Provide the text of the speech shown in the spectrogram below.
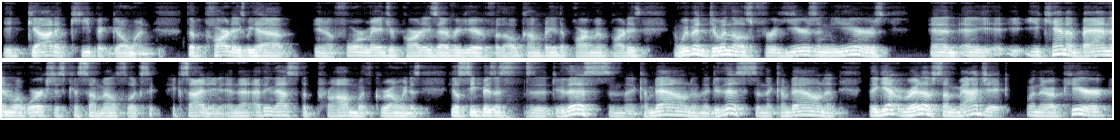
You got to keep it going. The parties we have, you know, four major parties every year for the whole company, department parties, and we've been doing those for years and years. And and you can't abandon what works just because something else looks exciting. And that, i think that's the problem with growing is you'll see businesses that do this and they come down and they do this and they come down. And they get rid of some magic when they're up here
